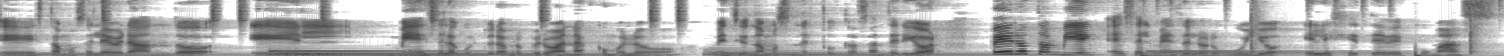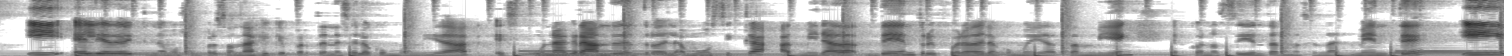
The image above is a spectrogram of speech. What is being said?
eh, estamos celebrando el mes de la cultura afroperuana, como lo mencionamos en el podcast anterior, pero también es el mes del orgullo LGTBQ. Y el día de hoy tenemos un personaje que pertenece a la comunidad, es una grande dentro de la música, admirada dentro y fuera de la comunidad también, conocida internacionalmente y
